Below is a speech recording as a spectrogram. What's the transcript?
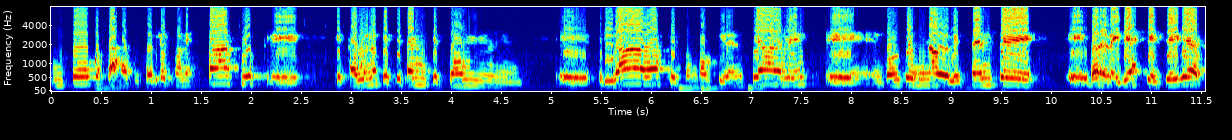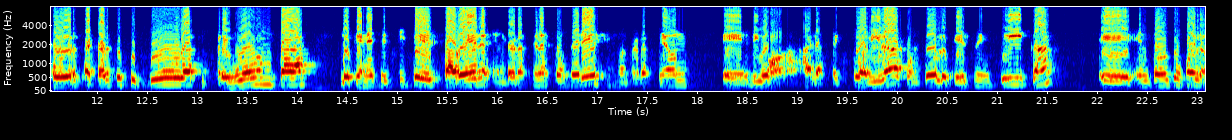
un, poco, estas asesorías son espacios que está bueno que sepan que son eh, privadas, que son confidenciales. Eh, entonces, un adolescente, eh, bueno, la idea es que llegue a poder sacarse sus dudas, sus preguntas, lo que necesite saber en relación a estos derechos, en relación, digo, a, la sexualidad, con todo lo que eso implica. entonces, bueno,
